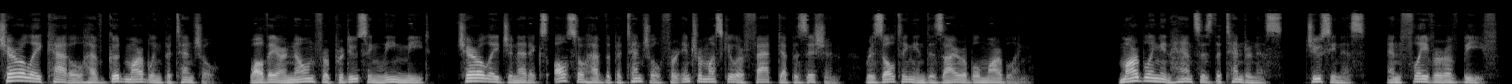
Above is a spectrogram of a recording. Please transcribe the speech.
Charolais cattle have good marbling potential, while they are known for producing lean meat, Charolais genetics also have the potential for intramuscular fat deposition, resulting in desirable marbling. Marbling enhances the tenderness, juiciness, and flavor of beef.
